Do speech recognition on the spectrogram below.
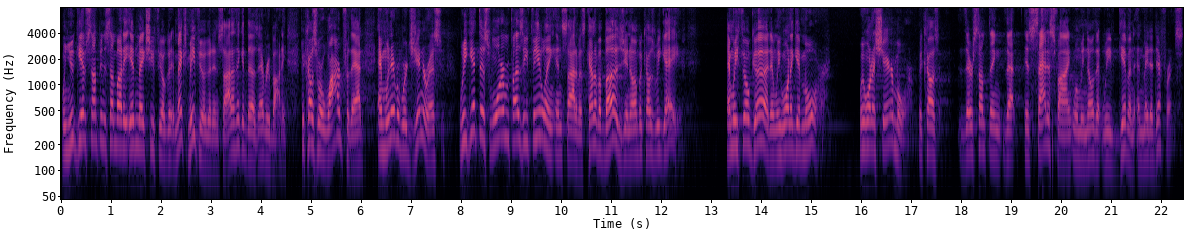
When you give something to somebody, it makes you feel good. It makes me feel good inside. I think it does everybody because we're wired for that. And whenever we're generous, we get this warm, fuzzy feeling inside of us, kind of a buzz, you know, because we gave. And we feel good and we want to give more. We want to share more because there's something that is satisfying when we know that we've given and made a difference.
